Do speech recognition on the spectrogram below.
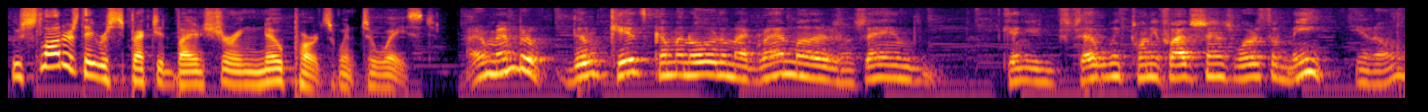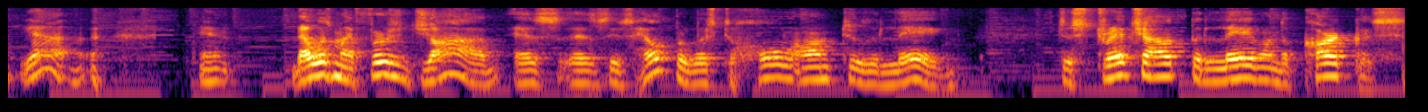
whose slaughters they respected by ensuring no parts went to waste. I remember little kids coming over to my grandmother's and saying, "Can you sell me 25 cents worth of meat?" You know, yeah. And that was my first job as as his helper was to hold on to the leg, to stretch out the leg on the carcass,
